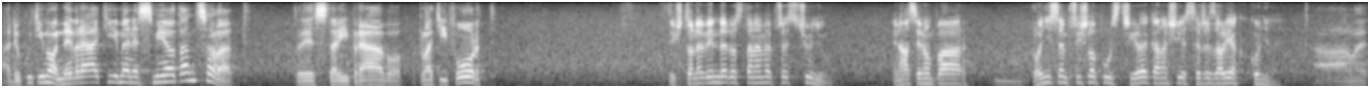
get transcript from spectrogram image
A dokud jim ho nevrátíme, nesmí ho tancovat. To je starý právo. Platí furt. Když to nevinde, dostaneme přes čuňu. Je nás jenom pár. Loni sem přišlo půl střílek a naši je seřezali jak koně. Ale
